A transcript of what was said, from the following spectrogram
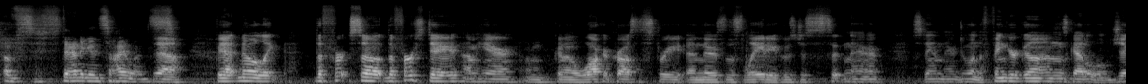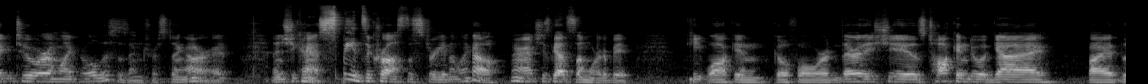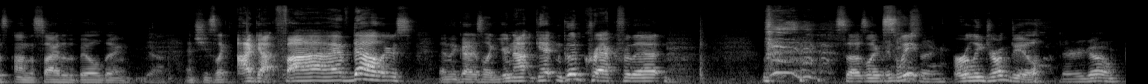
Of standing in silence. Yeah. But yeah, no, like the first so the first day I'm here, I'm gonna walk across the street and there's this lady who's just sitting there, standing there doing the finger guns, got a little jig to her. I'm like, well, this is interesting. All right. And she kind of speeds across the street. And I'm like, oh, all right, she's got somewhere to be. Keep walking, go forward. There she is, talking to a guy by this on the side of the building. Yeah. And she's like, I got five dollars. And the guy's like, You're not getting good crack for that. so I was like, Sweet, early drug deal. There you go.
